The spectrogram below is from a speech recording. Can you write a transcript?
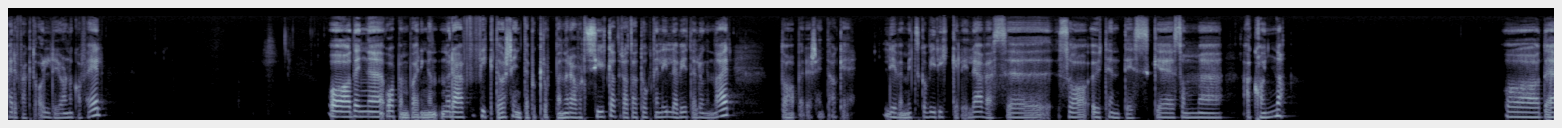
perfekte og aldri gjør noe feil. Og den eh, åpenbaringen, når jeg fikk det og kjente det på kroppen når jeg ble syk etter at jeg tok den lille hvite løgnen der, da bare kjente jeg ok, livet mitt skal virkelig leves eh, så autentisk eh, som jeg kan, da. Og det,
